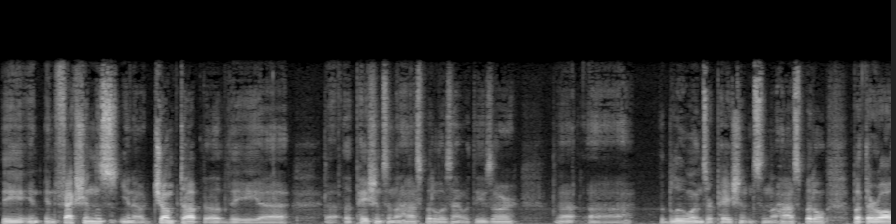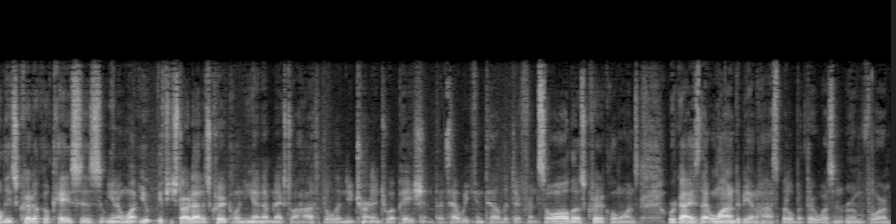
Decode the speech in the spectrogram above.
the in- infections, you know, jumped up. Uh, the the patients in the hospital. Is that what these are? The blue ones are patients in the hospital, but there are all these critical cases. You know, what you if you start out as critical and you end up next to a hospital, and you turn into a patient. That's how we can tell the difference. So all those critical ones were guys that wanted to be in a hospital, but there wasn't room for them,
